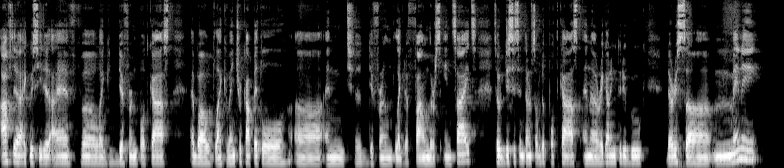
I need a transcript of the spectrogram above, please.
after acquisition, I have uh, like different podcasts about like venture capital uh, and uh, different like the founders insights. So this is in terms of the podcast. And uh, regarding to the book, there is uh, many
